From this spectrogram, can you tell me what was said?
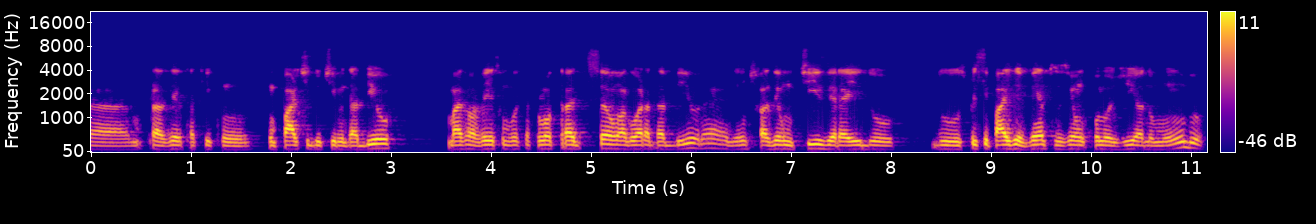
É um prazer estar aqui com, com parte do time da Bill mais uma vez, como você falou, tradição agora da Bio, né? A gente fazer um teaser aí do, dos principais eventos em oncologia no mundo,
